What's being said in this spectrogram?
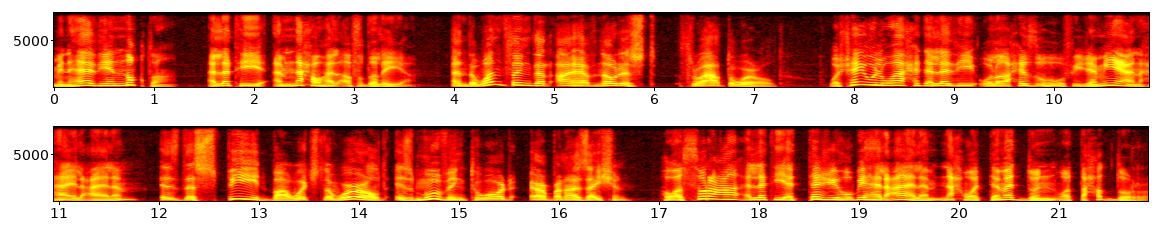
من هذه النقطة التي أمنحها الأفضلية And the one thing that I have noticed throughout the world والشيء الواحد الذي ألاحظه في جميع أنحاء العالم is the speed by which the world is moving toward urbanization. هو السرعة التي يتجه بها العالم نحو التمدن والتحضر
